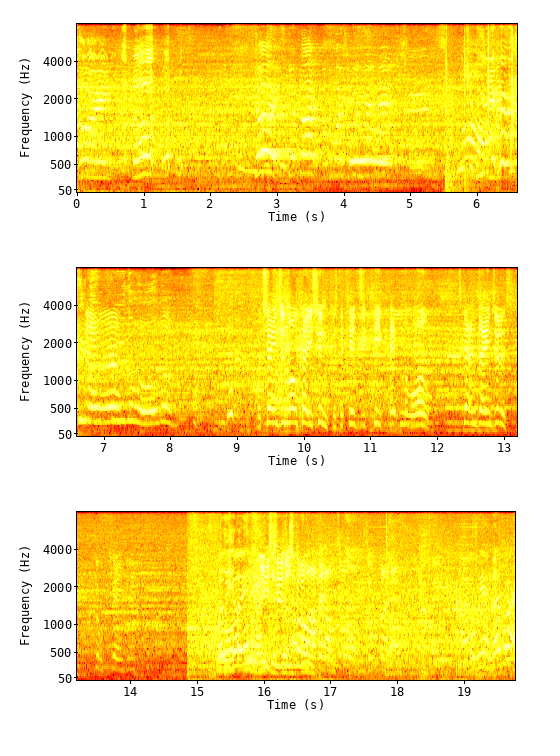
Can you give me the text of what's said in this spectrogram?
Sorry. Guys, get back, otherwise you're gonna get hit. He went through the wall. We're changing location because the kids keep hitting the wall. It's getting dangerous. So we're. Where we going? You two just got to have it out. at all. We jump right out. Well, we on red way.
